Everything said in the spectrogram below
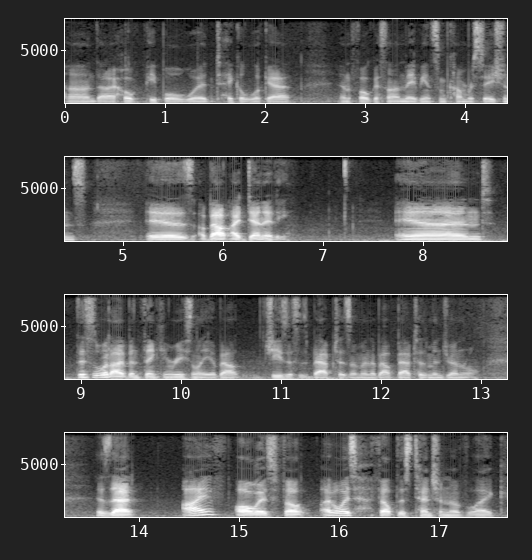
uh, that I hope people would take a look at and focus on maybe in some conversations is about identity. And this is what I've been thinking recently about Jesus' baptism and about baptism in general, is that I've always felt I've always felt this tension of like,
